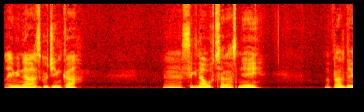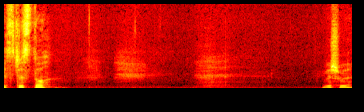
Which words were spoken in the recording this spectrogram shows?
No i minęła z godzinka. E, Sygnałów coraz mniej. Naprawdę jest czysto. Wyszły e,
